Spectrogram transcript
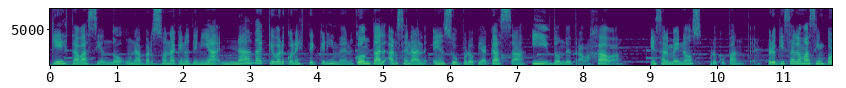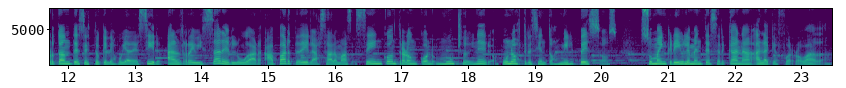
qué estaba haciendo una persona que no tenía nada que ver con este crimen con tal arsenal en su propia casa y donde trabajaba es al menos preocupante. Pero quizá lo más importante es esto que les voy a decir. Al revisar el lugar, aparte de las armas, se encontraron con mucho dinero, unos 300 mil pesos, suma increíblemente cercana a la que fue robada.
